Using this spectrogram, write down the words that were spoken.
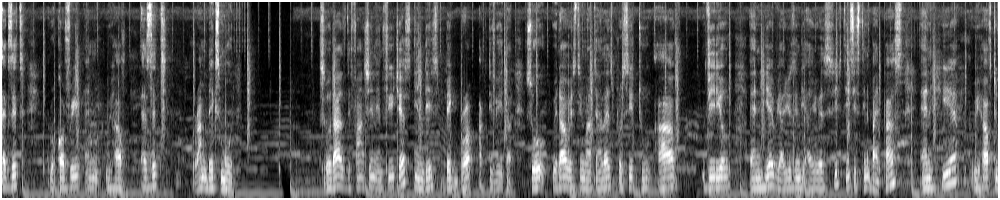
exit recovery and we have exit ramdex mode. So that's the function and features in this big bro activator. So without wasting my time let's proceed to our video. And here we are using the ios 15 16 bypass. And here we have to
